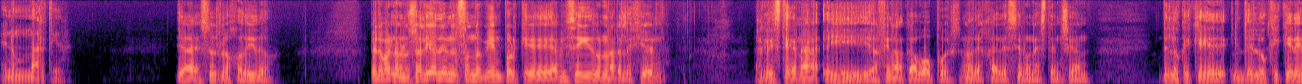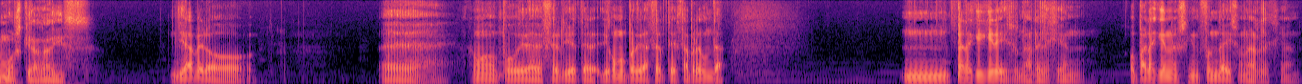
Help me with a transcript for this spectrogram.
en un mártir. Ya, eso es lo jodido. Pero bueno, nos salió de en el fondo bien porque habéis seguido una religión la cristiana y al fin y al cabo pues no deja de ser una extensión de lo que, que- de lo que queremos que hagáis. Ya, pero... eh, ¿Cómo podría decir yo, te- yo cómo podría hacerte esta pregunta? Mm, ¿Para qué queréis una religión? ¿O para qué nos infundáis una religión?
